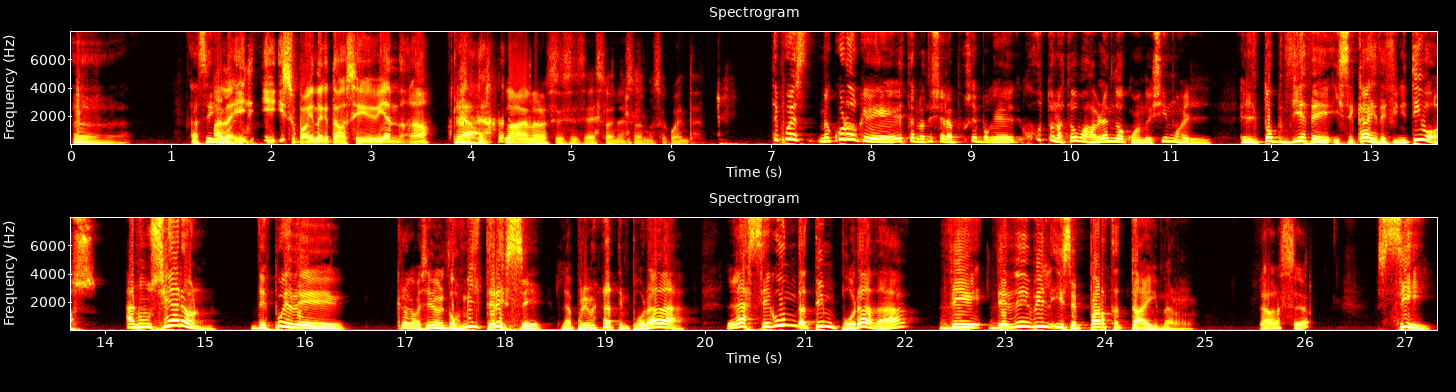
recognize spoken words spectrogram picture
Ah, así que bueno, y, y- y suponiendo que tengo que seguir viviendo, ¿no? claro. No, no, sí, sí, sí, eso, no, eso no se cuenta. Después, me acuerdo que esta noticia la puse porque justo la estábamos hablando cuando hicimos el, el top 10 de Isekais definitivos. Anunciaron, después de, creo que va a ser en el 2013, la primera temporada, la segunda temporada de The Devil is a Part-Timer. ¿La van a hacer? Sí,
